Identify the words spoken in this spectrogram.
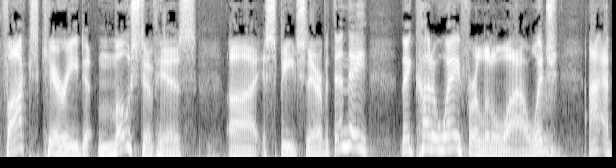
Fox carried most of his uh, speech there, but then they they cut away for a little while, which Hmm. I,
